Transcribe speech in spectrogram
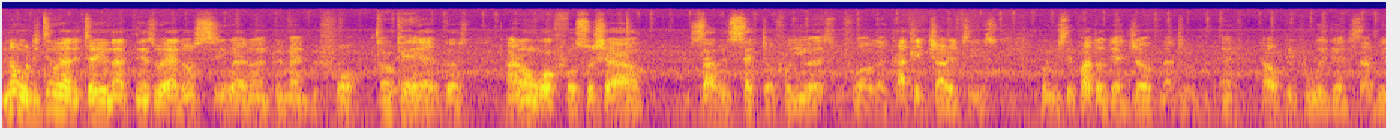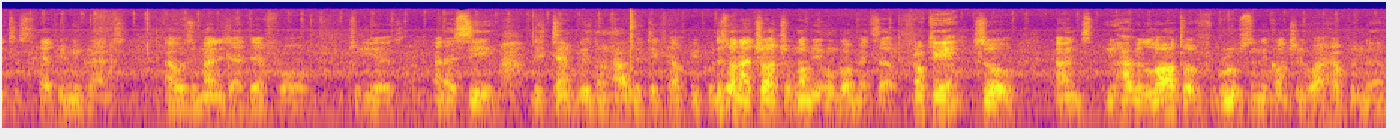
no, the thing where I dey tell you now things where I don't see, where I don't implement before. Okay. Yeah, because I don't work for social service sector for US before, like Catholic charities. When we say part of their job now to uh, help people with their disabilities, help immigrants. I was a manager there for two years, and I see the template on how they take help people. This one at church will not be even government itself. Okay. So, and you have a lot of groups in the country who are helping them.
